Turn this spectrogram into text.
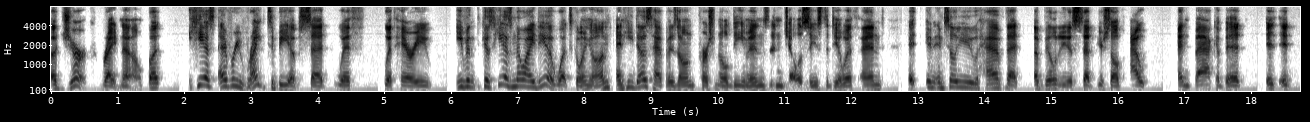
a jerk right now? But he has every right to be upset with with Harry even because he has no idea what's going on and he does have his own personal demons and jealousies to deal with and it, until you have that ability to step yourself out and back a bit it, it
